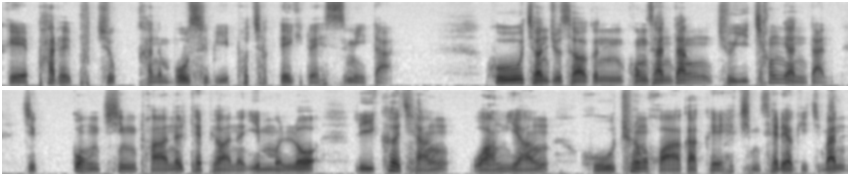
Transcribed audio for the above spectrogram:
그의 팔을 부축하는 모습이 포착되기도 했습니다. 후 전 주석은 공산당 주의 청년단, 공칭团을 대표하는 인물로 리커창, 왕양, 후춘화가 그의 핵심 세력이지만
